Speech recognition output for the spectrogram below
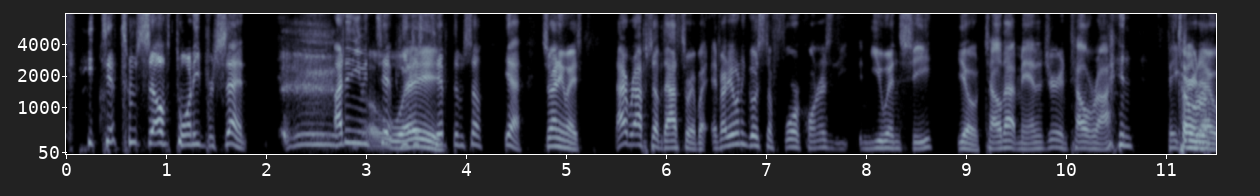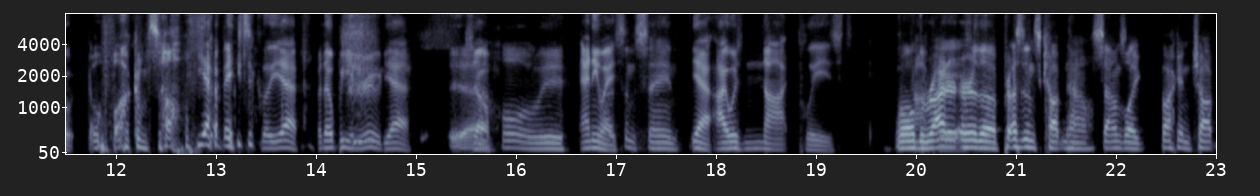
he tipped himself 20%. I didn't even No tip. He just tipped himself. Yeah. So, anyways, that wraps up that story. But if anyone goes to four corners in UNC, yo, tell that manager and tell Ryan, figure Tell it out. Go fuck himself. Yeah, basically, yeah, without being rude. Yeah. Yeah. so- holy. Anyways, That's insane. yeah, I was not pleased. Well, the Not rider pleased. or the President's Cup now sounds like fucking chop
